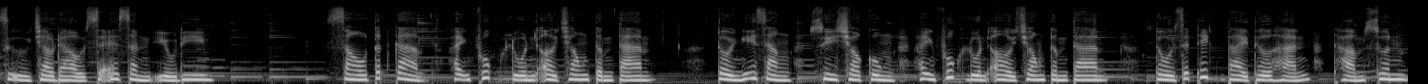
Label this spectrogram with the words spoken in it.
sự trao đảo sẽ dần yếu đi. Sau tất cả, hạnh phúc luôn ở trong tâm ta. Tôi nghĩ rằng, suy cho cùng, hạnh phúc luôn ở trong tâm ta. Tôi rất thích bài thơ Hán Thám Xuân.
